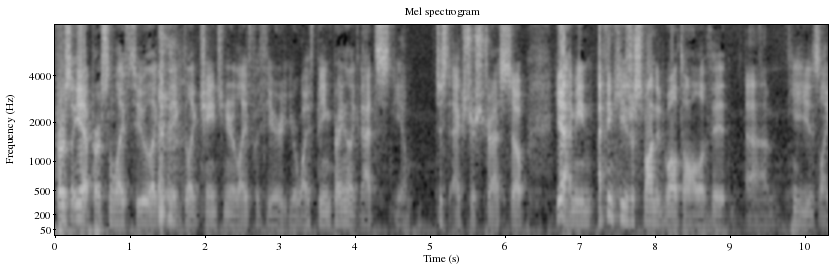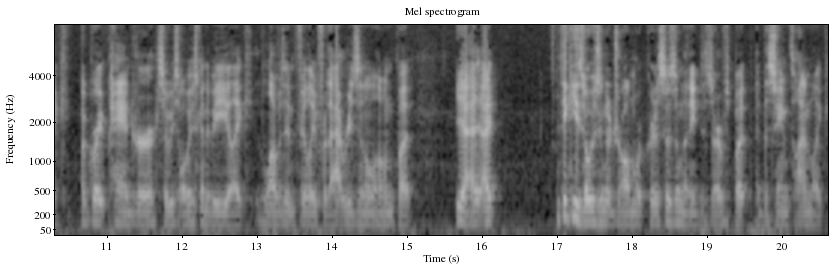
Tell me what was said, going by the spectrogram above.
personal, yeah, personal life too. Like a big like change in your life with your your wife being pregnant, like that's you know just extra stress. So, yeah, I mean, I think he's responded well to all of it. Um, he is like a great panderer, so he's always going to be like loved in Philly for that reason alone. But yeah, I, I I think he's always going to draw more criticism than he deserves, but at the same time, like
